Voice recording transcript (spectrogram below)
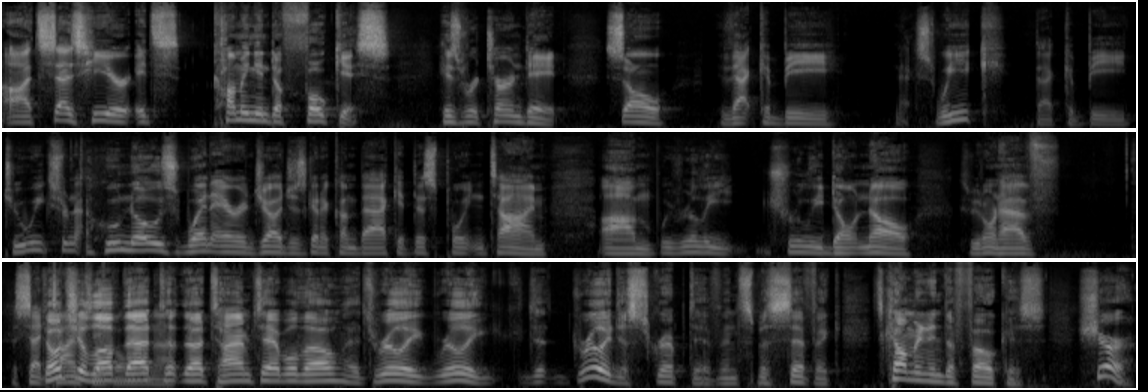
uh, it says here, it's coming into focus, his return date. So that could be next week. That could be two weeks from now. Who knows when Aaron Judge is going to come back at this point in time? Um, we really, truly don't know because we don't have don't you love that t- that timetable though? It's really, really, really descriptive and specific. It's coming into focus. Sure,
